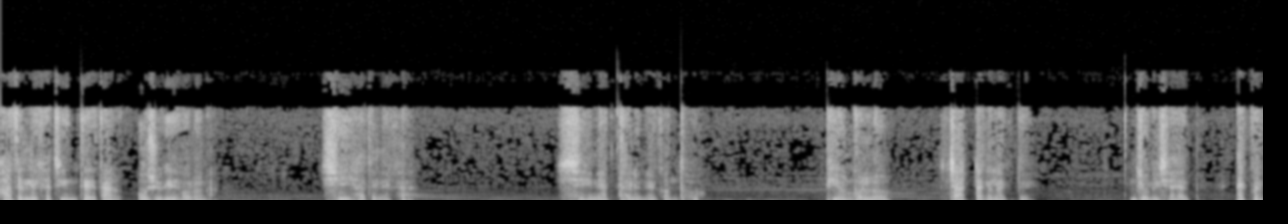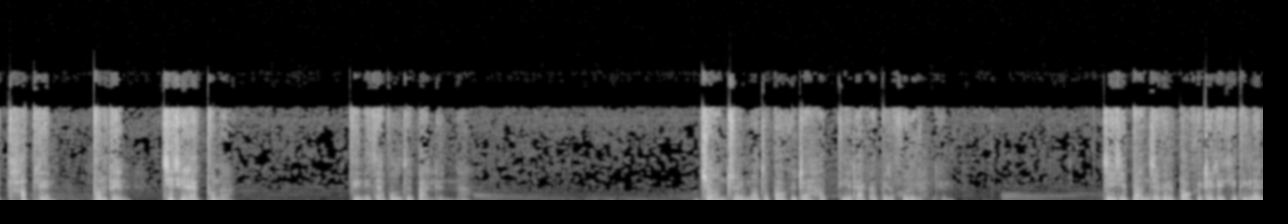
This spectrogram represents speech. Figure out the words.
হাতের লেখা চিনতে তার অসুবিধে হলো না। সেই হাতে লেখা, সেই ন্যাপথালিনের গন্ধ। পিয়ন বলল, চার টাকা লাগবে। জমি সাহেব একবার ভাবলেন, বলবেন, চিঠি রাখব না। তিনি তা বলতে পারলেন না। যন্ত্রের মতো পকেটে হাত দিয়ে টাকা বের করে ফেললেন চিঠি পাঞ্জাবের পকেটে রেখে দিলেন।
